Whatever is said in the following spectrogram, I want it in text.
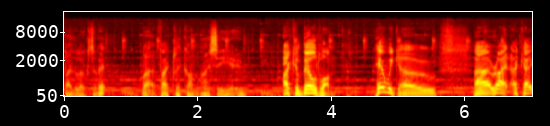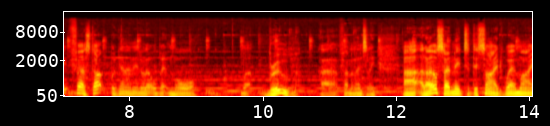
By the looks of it. Well, if I click on ICU, I can build one. Here we go. Uh, right. Okay. First up, we're going to need a little bit more, well, room, uh, fundamentally. Uh, and I also need to decide where my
